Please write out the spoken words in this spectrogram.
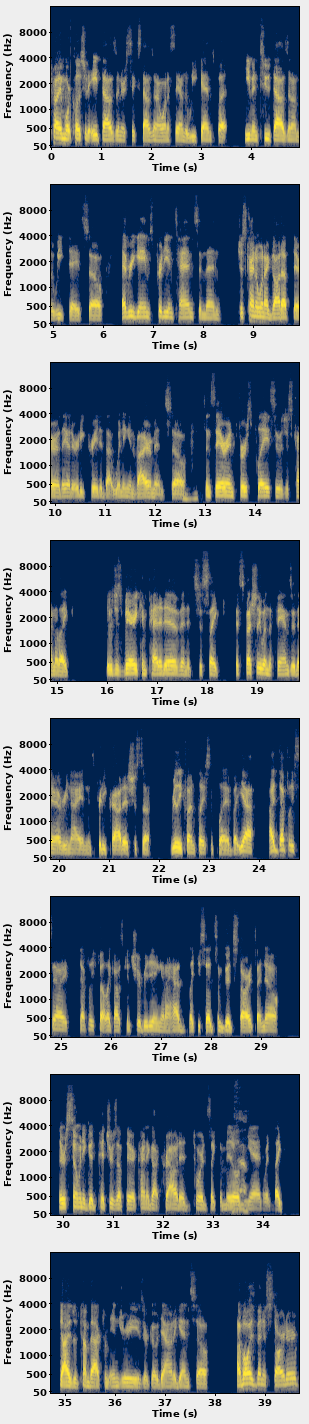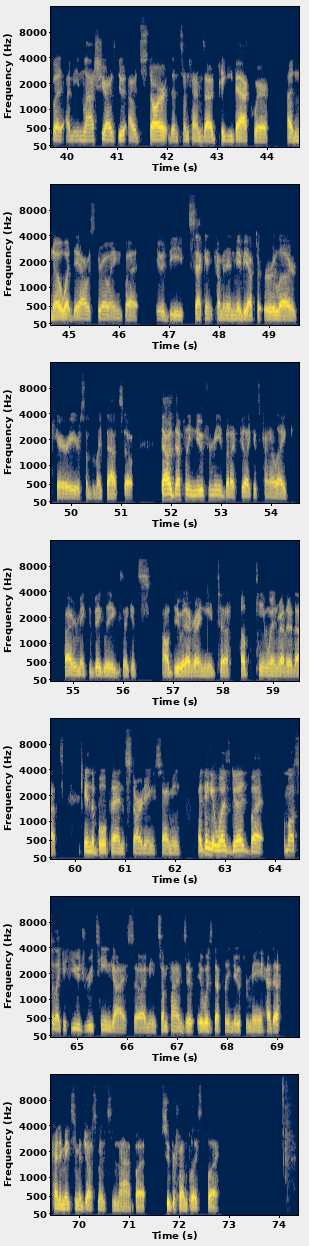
probably more closer to eight thousand or six thousand. I want to say on the weekends, but even two thousand on the weekdays. So every game's pretty intense, and then just kind of when I got up there, they had already created that winning environment. So Mm-hmm. since they were in first place, it was just kind of like it was just very competitive, and it's just like especially when the fans are there every night and it's pretty crowded. It's just a really fun place to play. But yeah, I definitely say I definitely felt like I was contributing, and I had, like you said, some good starts. I know there's so many good pitchers up there. It kind of got crowded towards like the middle Yeah. and the end when like guys would come back from injuries or go down again. So I've always been a starter, but I mean, last year I was doing, I would start, then sometimes I would piggyback where I'd know what day I was throwing, but it would be second coming in maybe after Erla or Carey or something like that. So that was definitely new for me, but I feel like it's kind of like if I ever make the big leagues, like it's, I'll do whatever I need to help the team win, whether that's in the bullpen starting. So, I mean, I think it was good, but I'm also like a huge routine guy. So I mean, sometimes it, it was definitely new for me. Had to kind of make some adjustments in that, but super fun place to play.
